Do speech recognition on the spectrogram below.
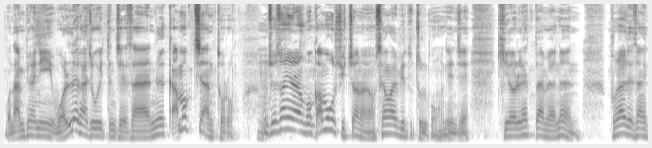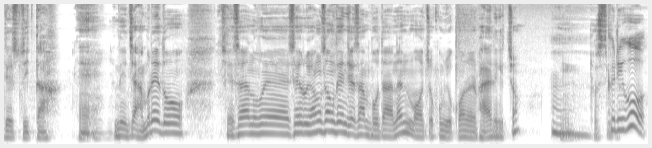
뭐 남편이 원래 가지고 있던 재산을 까먹지 않도록 음. 재산이라는 건 까먹을 수 있잖아요 생활비도 들고 근데 이제 기여를 했다면은 분할 대상이 될 수도 있다. 예. 네. 근데 이제 아무래도 재산 후에 새로 형성된 재산보다는 뭐 조금 요건을 봐야 되겠죠. 음. 음, 그리고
